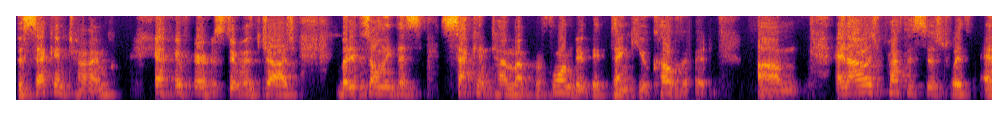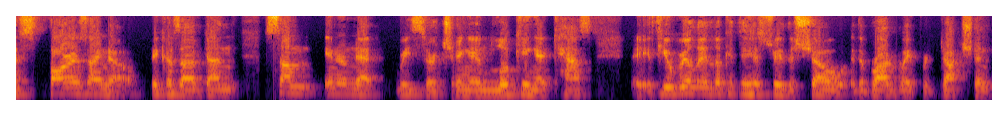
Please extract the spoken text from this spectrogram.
The second time I rehearsed it with Josh, but it's only the second time I've performed it. Thank you, COVID. Um, and I always preface this with as far as I know, because I've done some internet researching and looking at cast. If you really look at the history of the show, the Broadway production,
